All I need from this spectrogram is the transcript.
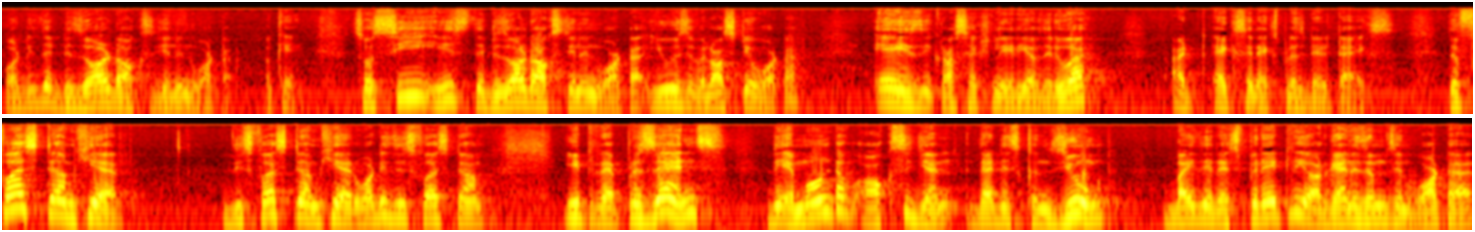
What is the dissolved oxygen in water? Okay. So, C is the dissolved oxygen in water, U is the velocity of water, A is the cross sectional area of the river at x and x plus delta x. The first term here, this first term here, what is this first term? It represents the amount of oxygen that is consumed by the respiratory organisms in water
